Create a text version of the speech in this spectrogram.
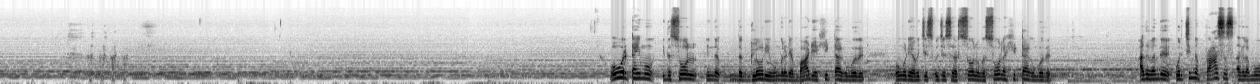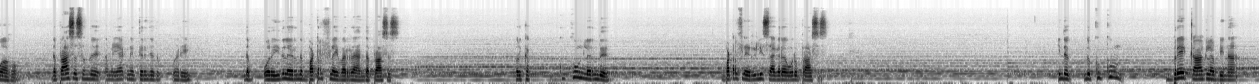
ஒவ்வொரு டைமும் இந்த சோல் இந்த இந்த க்ளோரி உங்களுடைய பாடியை ஹிட் ஆகும்போது உங்களுடைய which is which is soul உங்கள் சோலை ஹிட் ஆகும்போது அது வந்து ஒரு சின்ன ப்ராசஸ் அதில் மூவ் ஆகும். இந்த ப்ராசஸ் வந்து நம்ம ஏற்கனவே தெரிஞ்சது மாதிரி இந்த ஒரு இதில் இருந்து பட்டர்ஃப்ளை வர்ற அந்த ப்ராசஸ் ஒரு க குக்கூன்லருந்து பட்டர்ஃப்ளை ரிலீஸ் ஆகிற ஒரு ப்ராசஸ் இந்த இந்த குக்கூன் பிரேக் ஆகலை அப்படின்னா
